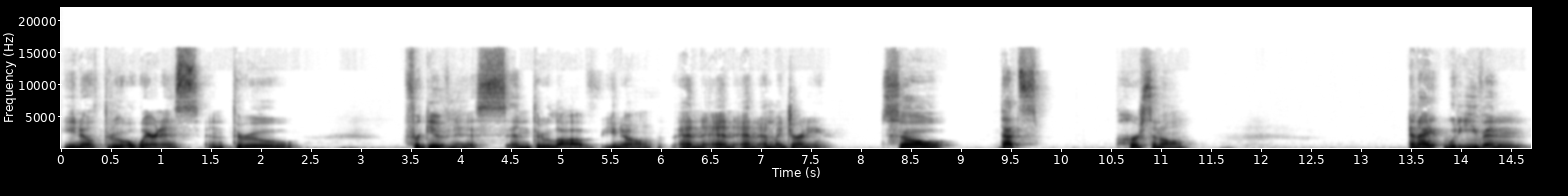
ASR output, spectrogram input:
you know, through awareness and through forgiveness and through love, you know, and and and and my journey. So that's personal. And I would even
